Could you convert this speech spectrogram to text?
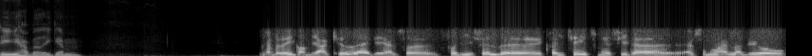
det, I har været igennem? Jeg ved ikke, om jeg er ked af det, altså, fordi selve kvalitetsmæssigt, er, altså nu handler det jo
